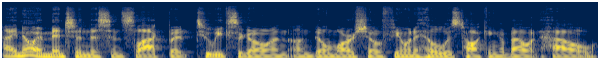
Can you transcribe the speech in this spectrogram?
I know I mentioned this in Slack, but two weeks ago on on Bill Maher's show, Fiona Hill was talking about how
